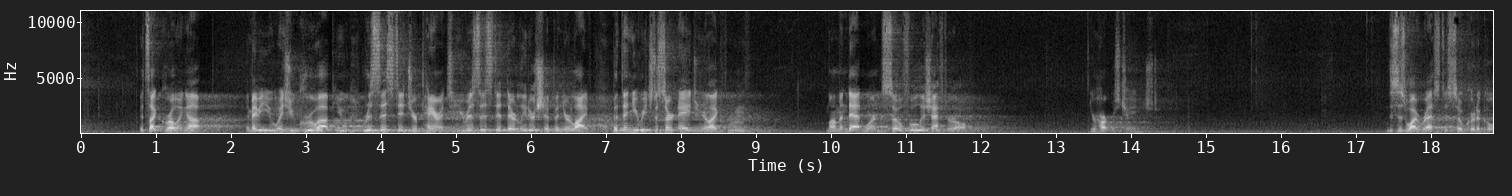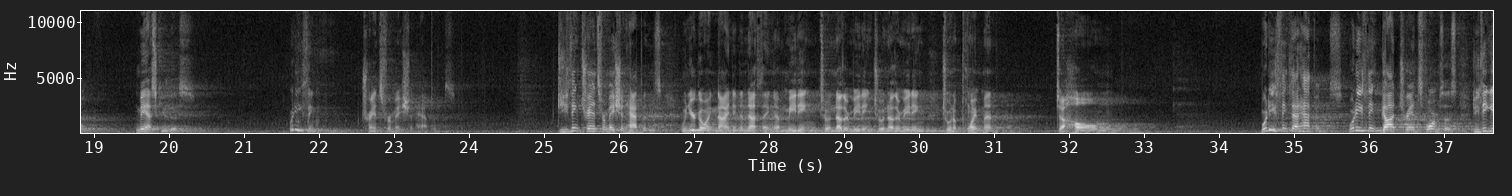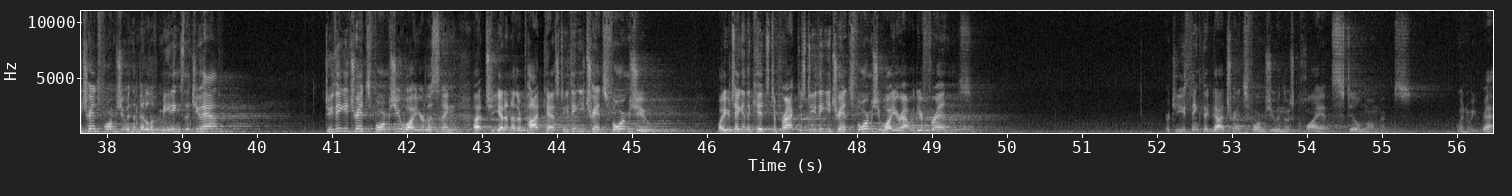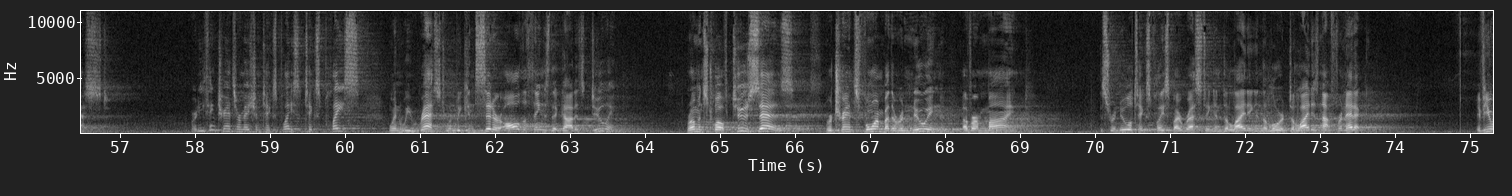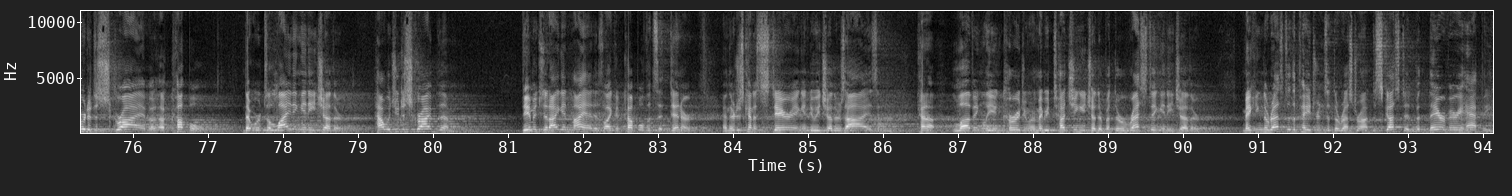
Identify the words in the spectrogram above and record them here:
It's like growing up. And maybe you, as you grew up, you resisted your parents and you resisted their leadership in your life. But then you reached a certain age and you're like, hmm, mom and dad weren't so foolish after all. Your heart was changed. This is why rest is so critical. Let me ask you this Where do you think transformation happens? Do you think transformation happens when you're going 90 to nothing, a meeting to another meeting to another meeting to an appointment to home? Where do you think that happens? Where do you think God transforms us? Do you think He transforms you in the middle of meetings that you have? Do you think He transforms you while you're listening uh, to yet another podcast? Do you think He transforms you while you're taking the kids to practice? Do you think He transforms you while you're out with your friends? Or do you think that God transforms you in those quiet, still moments when we rest? Where do you think transformation takes place? It takes place when we rest, when we consider all the things that God is doing. Romans 12, 2 says, We're transformed by the renewing of our mind. This renewal takes place by resting and delighting in the Lord. Delight is not frenetic. If you were to describe a, couple that were delighting in each other, how would you describe them? The image that I get in my head is like a couple that's at dinner and they're just kind of staring into each other's eyes and kind of lovingly encouraging or maybe touching each other, but they're resting in each other. making the rest of the patrons at the restaurant disgusted, but they are very happy.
